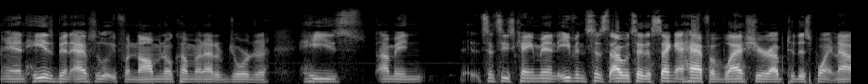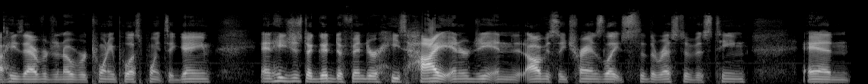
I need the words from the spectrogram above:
and he has been absolutely phenomenal coming out of Georgia. He's, I mean, since he's came in, even since I would say the second half of last year up to this point now, he's averaging over 20 plus points a game. And he's just a good defender. He's high energy, and it obviously translates to the rest of his team. And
